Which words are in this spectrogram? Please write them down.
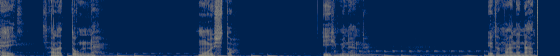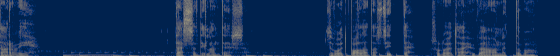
Hei, sä olet tunne, muisto, ihminen, jota mä en enää tarvii tässä tilanteessa. Sä voit palata sitten sulla on jotain hyvää annettavaa.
